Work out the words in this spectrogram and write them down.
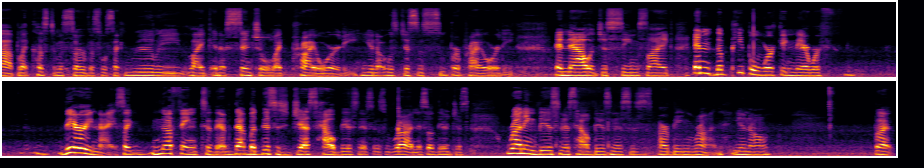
up like customer service was like really like an essential like priority you know it was just a super priority and now it just seems like and the people working there were very nice like nothing to them that but this is just how business is run and so they're just running business how businesses are being run you know but,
